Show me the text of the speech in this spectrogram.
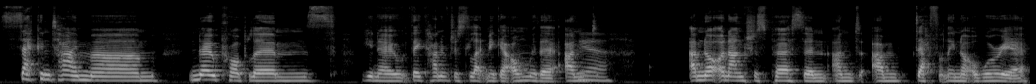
second time mum no problems you know they kind of just let me get on with it and Yeah. i'm not an anxious person and i'm definitely not a worrier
